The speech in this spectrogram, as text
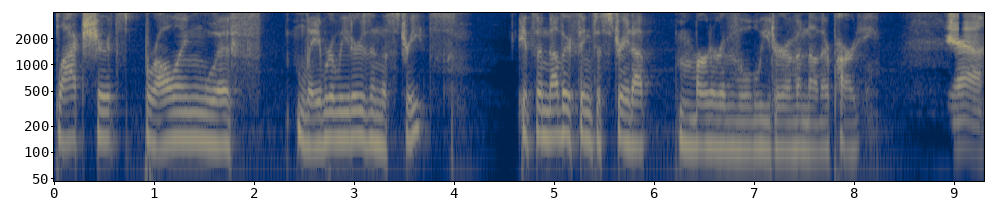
black shirts brawling with labor leaders in the streets. It's another thing to straight up murder the leader of another party. Yeah.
